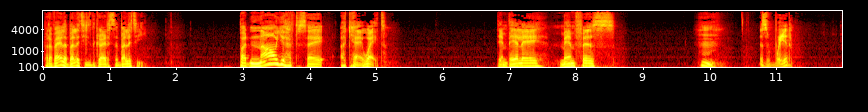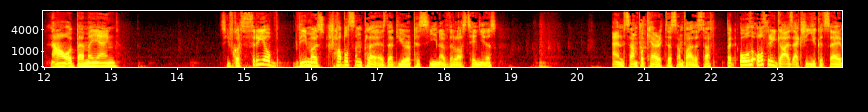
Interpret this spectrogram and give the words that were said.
But availability is the greatest ability. But now you have to say, okay, wait. Dembele, Memphis. Hmm. This is weird. Now Aubameyang. So you've got three of the most troublesome players that Europe has seen over the last 10 years. And some for character, some for other stuff. But all, all three guys actually, you could say,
